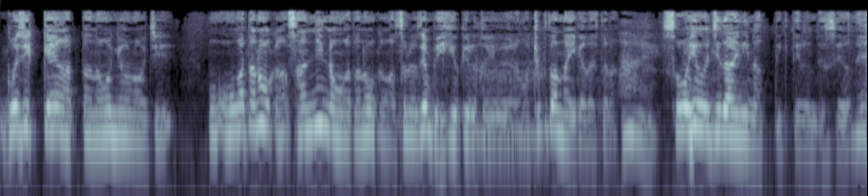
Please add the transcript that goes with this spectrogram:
50軒あった農業のうちもう大型農家が、3人の大型農家がそれを全部引き受けるというような、まあ、極端な言い方したら、はい、そういう時代になってきてるんですよね。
